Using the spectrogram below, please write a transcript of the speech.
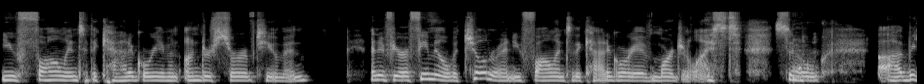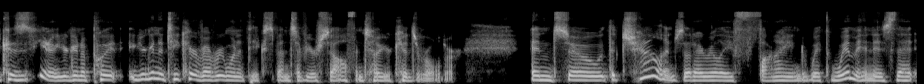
you fall into the category of an underserved human. And if you're a female with children, you fall into the category of marginalized. So, uh, because you know you're going to put you're going to take care of everyone at the expense of yourself until your kids are older. And so the challenge that I really find with women is that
